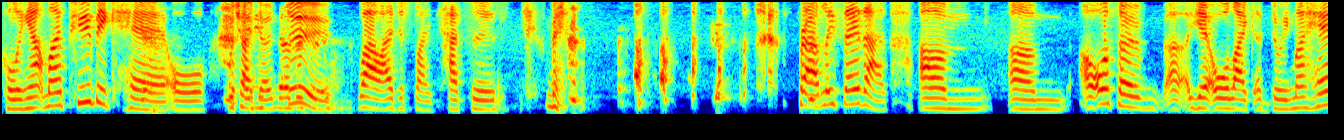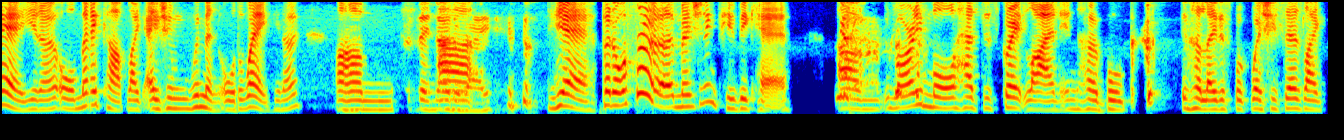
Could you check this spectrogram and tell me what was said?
pulling out my pubic hair Yeah. or which I don't do. Wow, I just like had to proudly say that. Um, um, also, uh, yeah, or like uh, doing my hair, you know, or makeup, like Asian women all the way, you know. Um, they know Uh, the way. yeah, but also uh, mentioning pubic hair. Um, Lorrie Moore has this great line in her book, in her latest book, where she says like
